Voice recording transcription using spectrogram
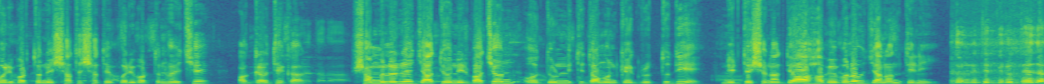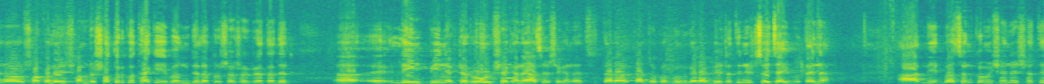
পরিবর্তনের সাথে সাথে পরিবর্তন হয়েছে অগ্রাধিকার। সম্মেলনে জাতীয় নির্বাচন ও দুর্নীতি দমনকে গুরুত্ব দিয়ে নির্দেশনা দেওয়া হবে বলেও জানান তিনি। দুর্নীতির বিরুদ্ধে যেন সকলে আমরা সতর্ক থাকি এবং জেলা প্রশাসকরা তাদের লিঙ্ক পিন একটা রোল সেখানে আছে, সেখানে তারা কার্যকর ভূমিকা রাখবে, এটা তো নিশ্চয়ই চাইব, তাই না? আর নির্বাচন কমিশনের সাথে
